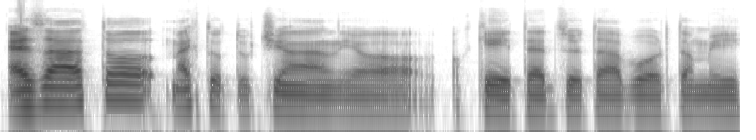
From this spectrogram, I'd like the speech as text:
ezáltal meg tudtuk csinálni a, a két edzőtábort, ami,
